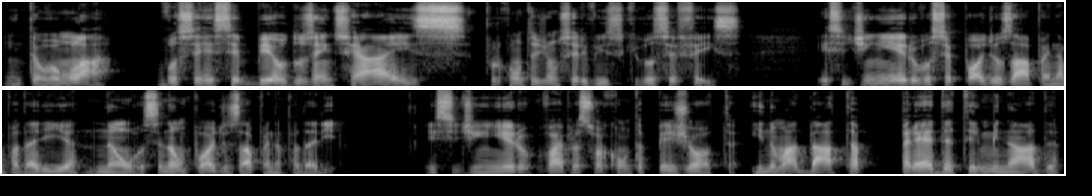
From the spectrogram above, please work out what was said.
Então vamos lá. Você recebeu 200 reais por conta de um serviço que você fez. Esse dinheiro você pode usar para ir na padaria? Não, você não pode usar para ir na padaria. Esse dinheiro vai para sua conta PJ e numa data pré-determinada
